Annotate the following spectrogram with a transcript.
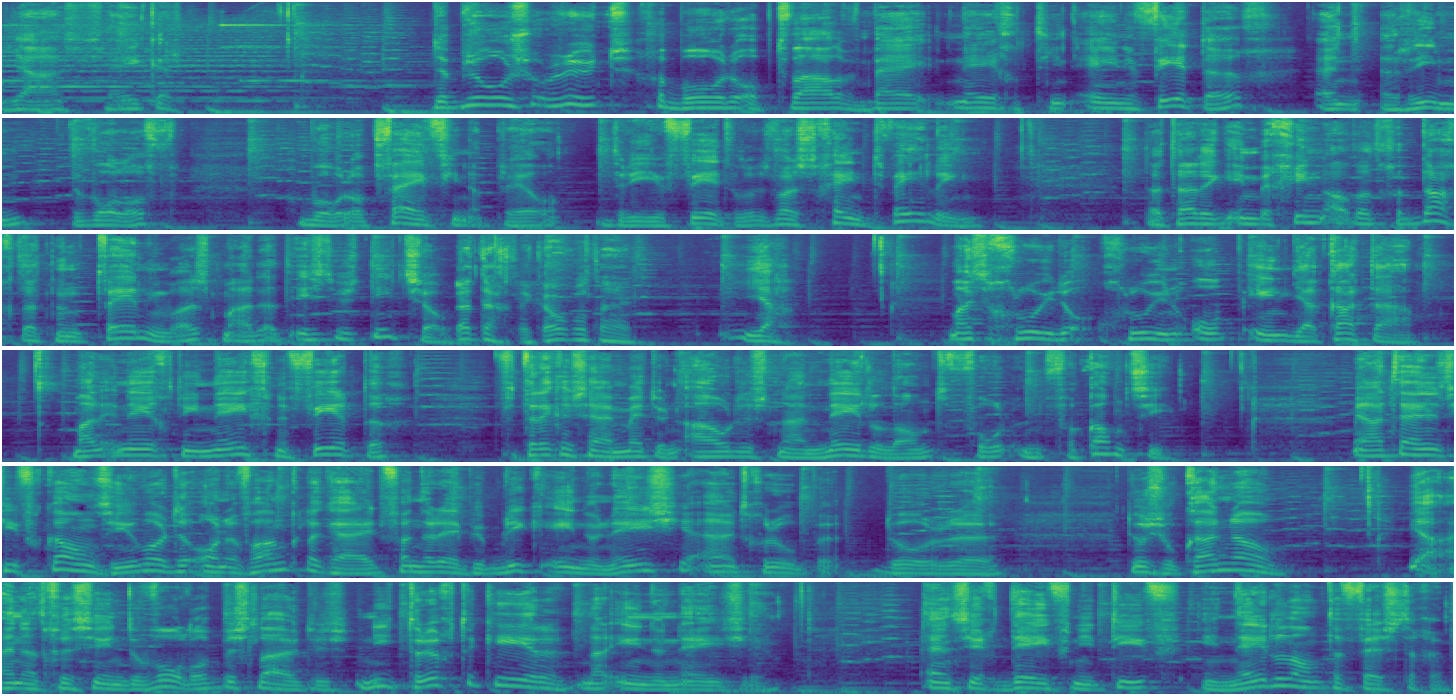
Ja, zeker. De broers Ruud, geboren op 12 mei 1941, en Riem de Wolf, geboren op 15 april 43. Dus was geen tweeling. Dat had ik in het begin altijd gedacht dat het een tweeling was, maar dat is dus niet zo. Dat dacht ik ook altijd. Ja, maar ze groeiden, groeien op in Jakarta. Maar in 1949 vertrekken zij met hun ouders naar Nederland voor een vakantie. Maar tijdens die vakantie wordt de onafhankelijkheid van de Republiek Indonesië uitgeroepen door, uh, door Sukarno. Ja, en het gezin De Wolf besluit dus niet terug te keren naar Indonesië en zich definitief in Nederland te vestigen.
